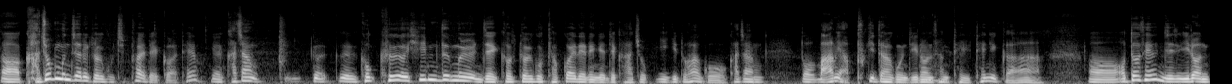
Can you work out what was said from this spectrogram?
어, 가족 문제를 결국 짚어야 될 것 같아요. 예, 가장 그, 그, 그, 그 힘듦을 이제 겨- 결국 겪어야 되는 게 이제 가족이기도 하고 가장 또 마음이 아프기도 하고 이제 이런 상태일 테니까 어, 어떠세요? 이제 이런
